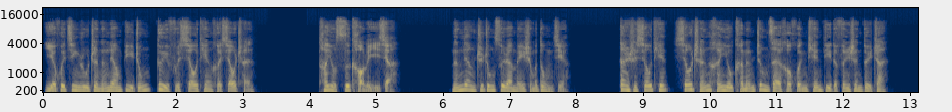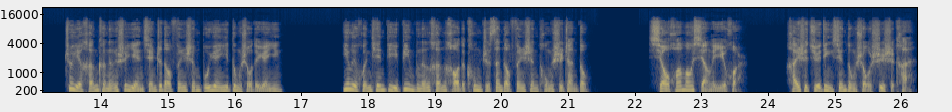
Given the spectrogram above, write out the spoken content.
也会进入这能量壁中对付萧天和萧晨。他又思考了一下，能量之中虽然没什么动静，但是萧天、萧晨很有可能正在和魂天帝的分身对战。这也很可能是眼前这道分身不愿意动手的原因，因为魂天帝并不能很好的控制三道分身同时战斗。小花猫想了一会儿，还是决定先动手试试看，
